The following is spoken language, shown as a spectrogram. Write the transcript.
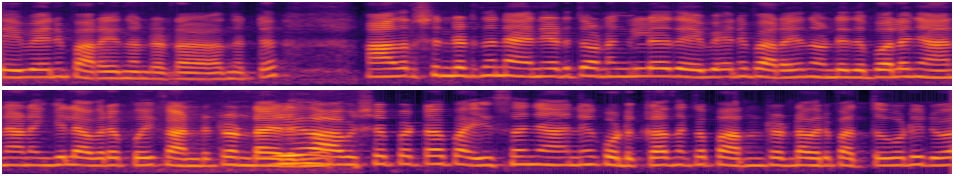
ദേവ്യാനി പറയുന്നുണ്ട് കേട്ടോ എന്നിട്ട് ആദർശന്റെ അടുത്ത് നയനെ അടുത്താണെങ്കിൽ ദേവ്യാനി പറയുന്നുണ്ട് ഇതുപോലെ ഞാനാണെങ്കിൽ അവരെ പോയി കണ്ടിട്ടുണ്ടായിരുന്നു. ആവശ്യപ്പെട്ട പൈസ ഞാൻ കൊടുക്കാമെന്നൊക്കെ പറഞ്ഞിട്ടുണ്ട്. അവർ പത്ത് കോടി രൂപ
